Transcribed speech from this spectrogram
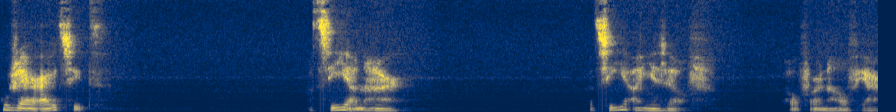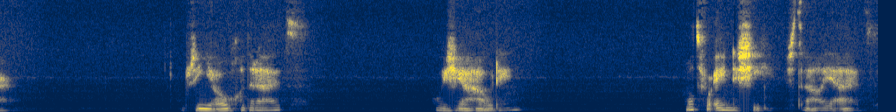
hoe ze eruit ziet. Wat zie je aan haar? Wat zie je aan jezelf over een half jaar? Hoe zien je ogen eruit? Hoe is je houding? Wat voor energie straal je uit?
